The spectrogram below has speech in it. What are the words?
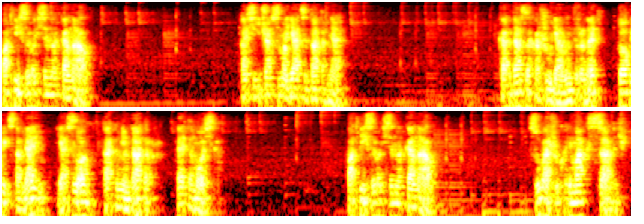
Подписывайся на канал. А сейчас моя цитата дня. Когда захожу я в интернет, то представляю, я слон, а комментатор – это моська. Подписывайся на канал. С уважухой Макс Саныч.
